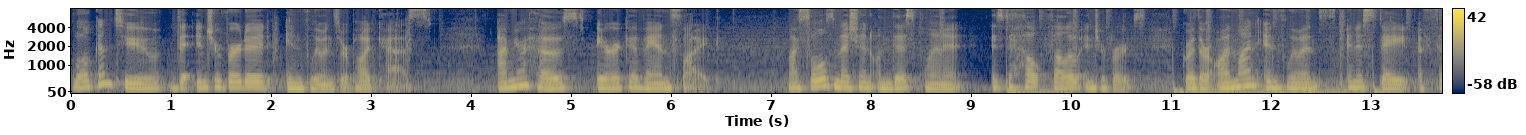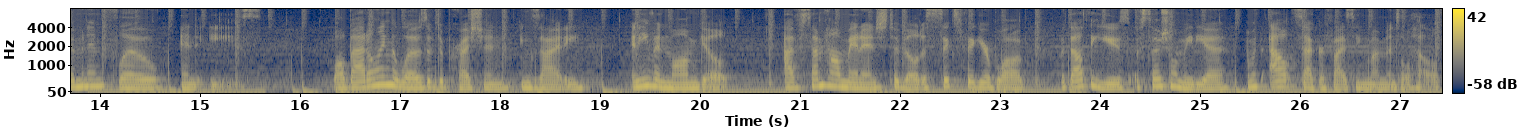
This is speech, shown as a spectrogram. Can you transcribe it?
Welcome to the Introverted Influencer Podcast. I'm your host, Erica Van Slyke. My soul's mission on this planet is to help fellow introverts grow their online influence in a state of feminine flow and ease. While battling the woes of depression, anxiety, and even mom guilt, I've somehow managed to build a six figure blog without the use of social media and without sacrificing my mental health.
